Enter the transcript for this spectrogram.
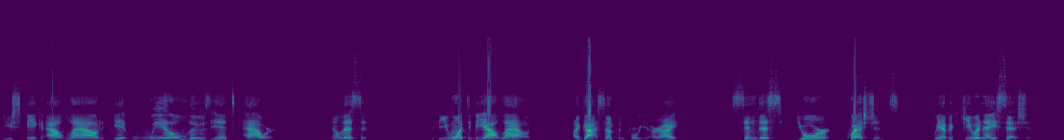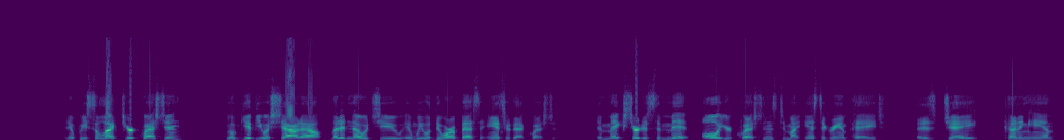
you speak out loud, it will lose its power. Now listen, if you want to be out loud, I got something for you, all right? Send us your questions. We have a Q&A session. And if we select your question, we'll give you a shout out, let it know it's you, and we will do our best to answer that question. And make sure to submit all your questions to my Instagram page. That is jcunningham.rol.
